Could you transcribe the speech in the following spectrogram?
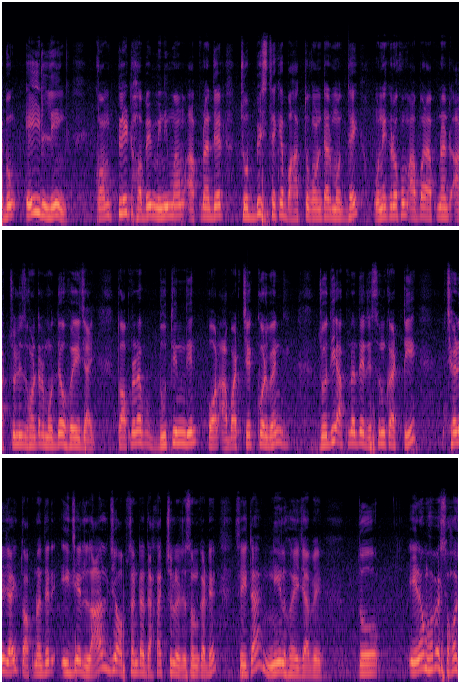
এবং এই লিঙ্ক কমপ্লিট হবে মিনিমাম আপনাদের চব্বিশ থেকে বাহাত্তর ঘণ্টার মধ্যেই। অনেক রকম আবার আপনার আটচল্লিশ ঘণ্টার মধ্যেও হয়ে যায়। তো আপনারা দু তিন দিন পর আবার চেক করবেন। যদি আপনাদের রেশন কার্ডটি ছেড়ে যায়, তো আপনাদের এই যে লাল যে অপশানটা দেখাচ্ছিল রেশন কার্ডের, সেইটা নীল হয়ে যাবে। তো এরমভাবে সহজ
